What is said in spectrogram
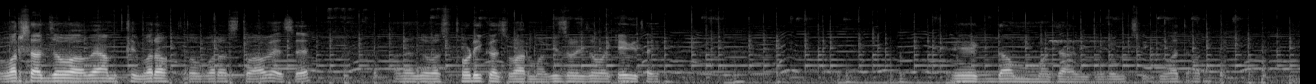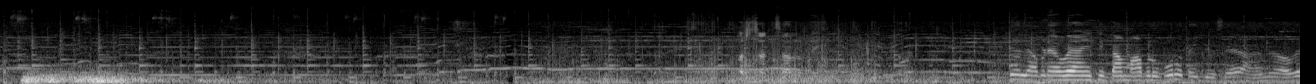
વરસાદ જોવો, હવે આમથી બરફ તો, વરસ તો આવે છે. અને જો થોડીક જ વારમાં વીજળી જોવા, કેવી થઈ? એકદમ મજા આવી ગઈ એવું છે કે વાતાવરણ. વરસાદ ચાલુ થઈ ગયો. એટલે આપણે હવે અહીંથી કામ આપણું પૂરું થઈ ગયું છે અને હવે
